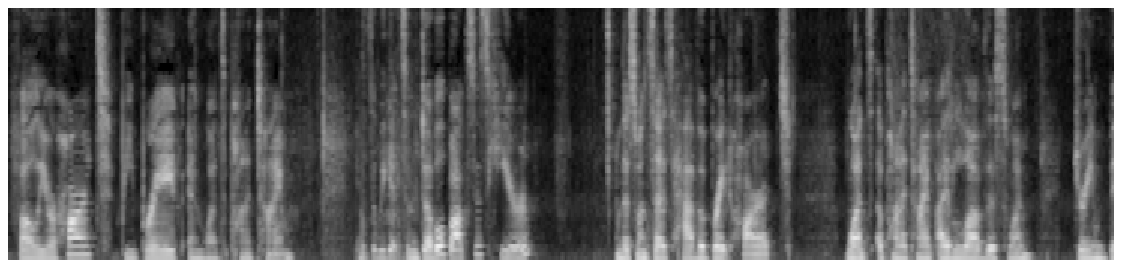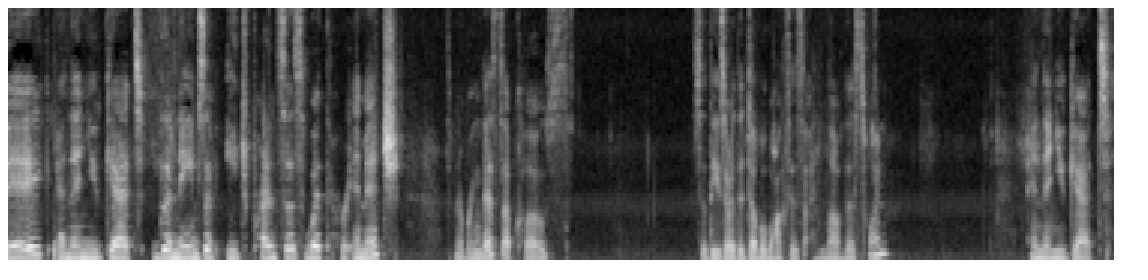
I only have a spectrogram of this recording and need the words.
Follow your heart, be brave, and once upon a time. Okay, so we get some double boxes here. This one says, have a bright heart. Once upon a time, I love this one. Dream big. And then you get the names of each princess with her image. I'm going to bring this up close. So these are the double boxes. I love this one. And then you get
